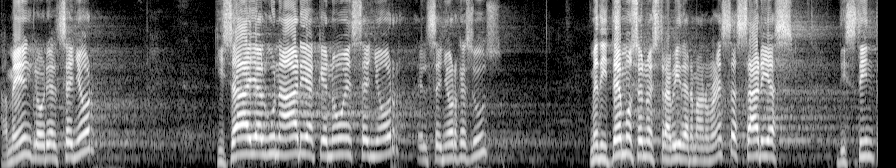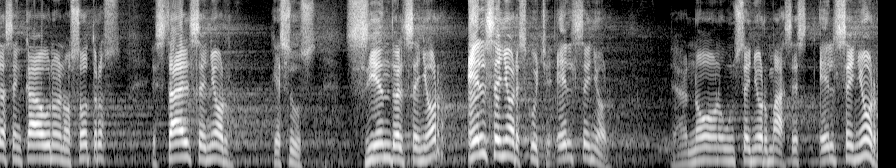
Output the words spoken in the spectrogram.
Amén, gloria al Señor. Quizá hay alguna área que no es Señor, el Señor Jesús. Meditemos en nuestra vida, hermano. En estas áreas distintas en cada uno de nosotros está el Señor Jesús, siendo el Señor, el Señor, escuche, el Señor. Ya no un Señor más, es el Señor.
